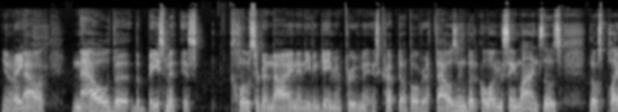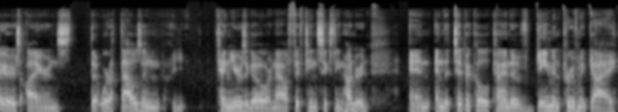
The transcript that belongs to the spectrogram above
You know, Right. now now the the basement is closer to nine and even game improvement has crept up over a thousand. But along the same lines those those players irons that were a thousand 10 years ago are now 15 1600 and and the typical kind of game improvement guy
